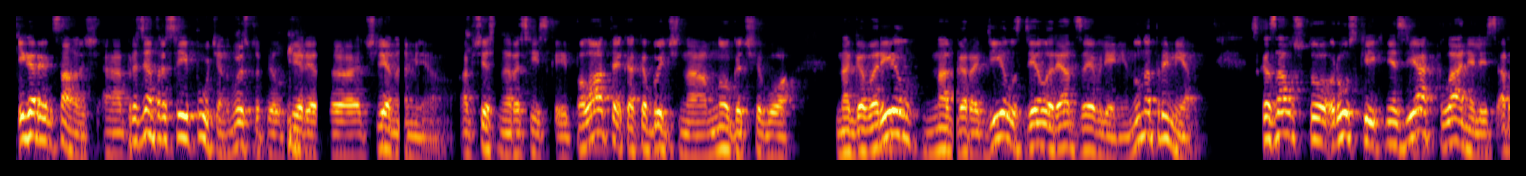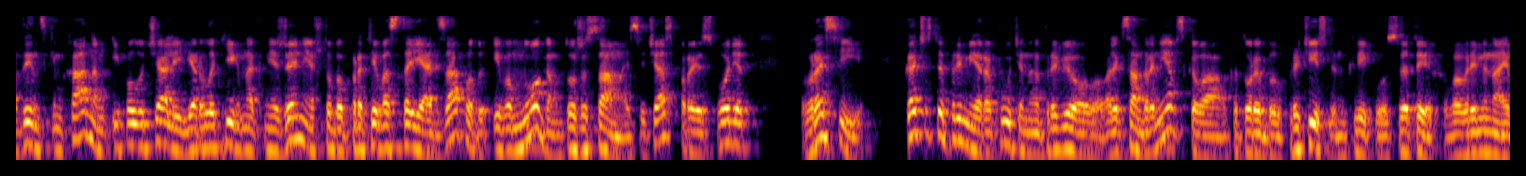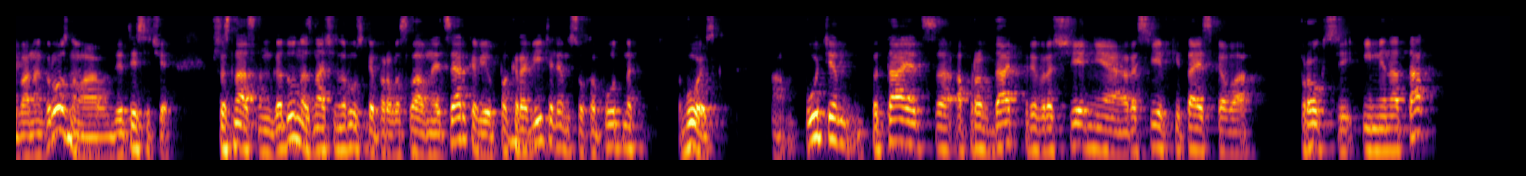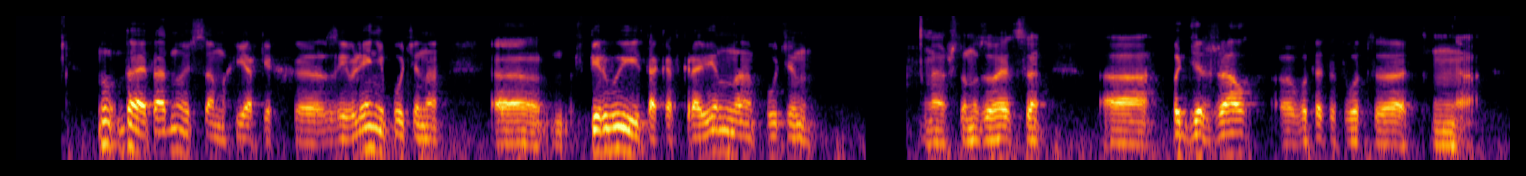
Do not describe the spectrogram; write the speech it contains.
Игорь Александрович, э, президент России Путин выступил перед э, членами Общественной Российской Палаты. Как обычно, много чего наговорил, нагородил, сделал ряд заявлений. Ну, например, сказал, что русские князья кланялись ордынским ханам и получали ярлыки на княжение, чтобы противостоять Западу, и во многом то же самое сейчас происходит в России. В качестве примера Путин привел Александра Невского, который был причислен к лику святых во времена Ивана Грозного, в 2016 году назначен Русской Православной Церковью покровителем сухопутных войск. А, Путин пытается оправдать превращение России в китайского прокси именно так? Ну да, это одно из самых ярких э, заявлений Путина. Э, впервые так откровенно Путин, э, что называется, поддержал вот этот вот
